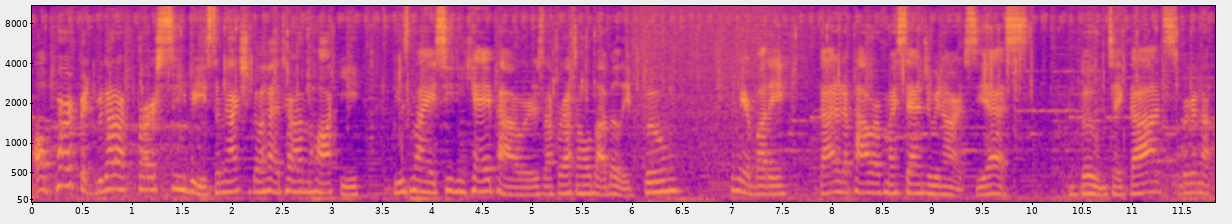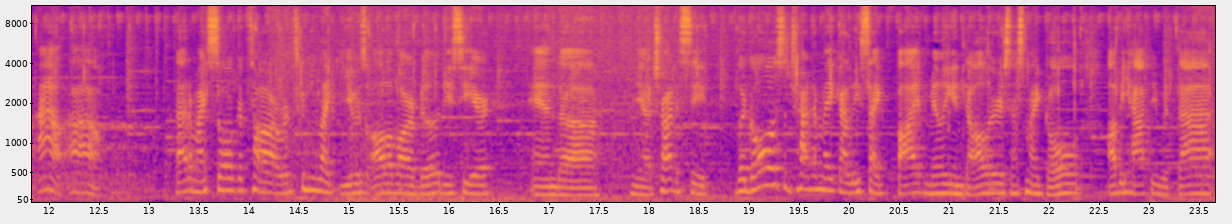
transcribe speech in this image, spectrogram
Oh, perfect. We got our first sea beast. Let me actually go ahead, turn on the Haki, Use my CDK powers. I forgot to hold that ability. Boom. Come here, buddy. Guided the power of my Sanguine arts. Yes. Boom. Take that. We're gonna... Ow, ow, ow out of my soul guitar. We're just gonna like use all of our abilities here and uh, yeah, try to see. The goal is to try to make at least like $5 million. That's my goal. I'll be happy with that.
